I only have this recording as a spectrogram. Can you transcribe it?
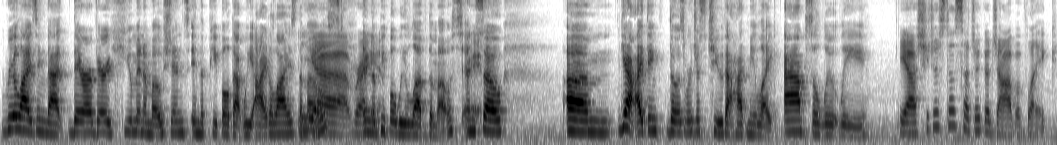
realizing that there are very human emotions in the people that we idolize the most Yeah, right. and the people we love the most and so um yeah i think those were just two that had me like absolutely Yeah, she just does such a good job of like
